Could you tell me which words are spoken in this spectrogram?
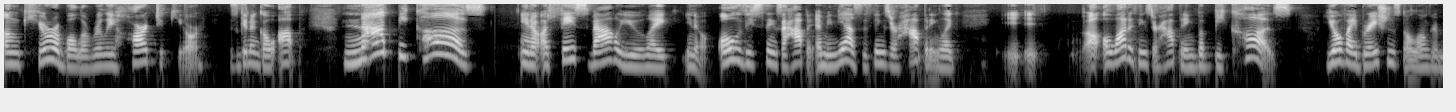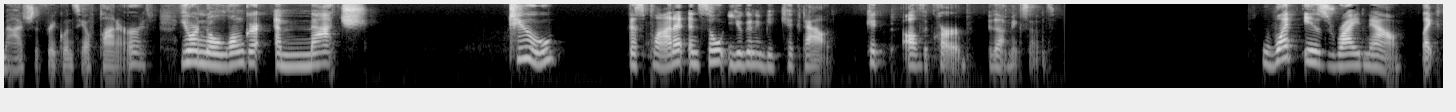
uncurable or really hard to cure is going to go up. Not because, you know, at face value, like, you know, all of these things are happening. I mean, yes, the things are happening. Like, it, a lot of things are happening, but because your vibrations no longer match the frequency of planet Earth, you're no longer a match to this planet. And so you're going to be kicked out, kicked off the curb, if that makes sense. What is right now, like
